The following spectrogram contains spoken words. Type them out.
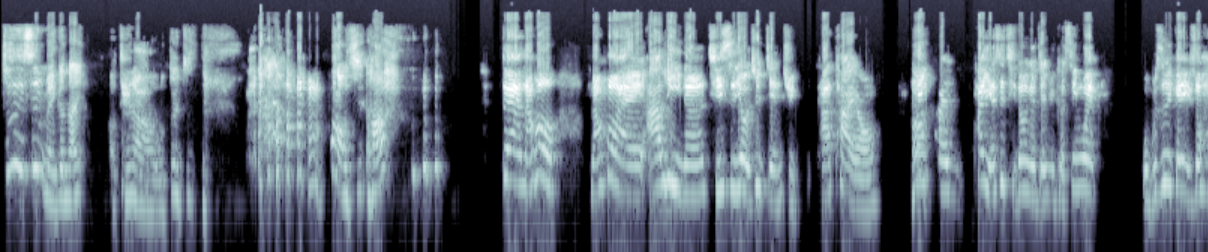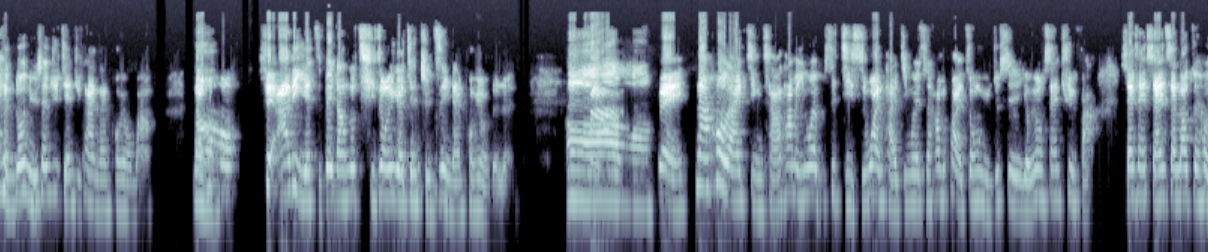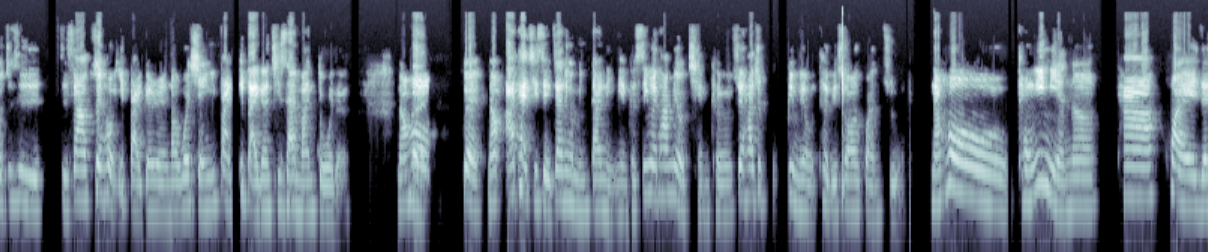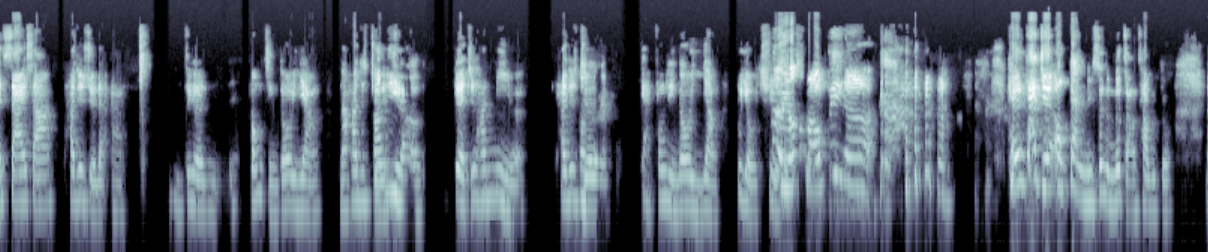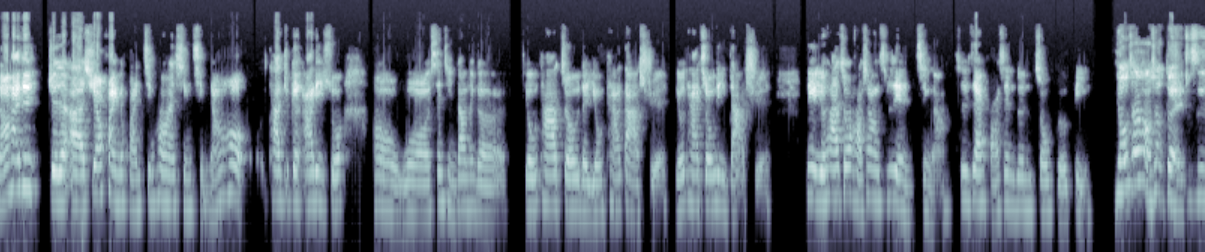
就是是每个男哦天啊，我对这 不好奇啊，对啊，然后然后后来阿丽呢，其实也有去检举阿泰哦，他他也是其中一个检举，可是因为我不是跟你说很多女生去检举她的男朋友吗？然后所以阿丽也只被当做其中一个检举自己男朋友的人。哦，对，那后来警察他们因为不是几十万台警卫车，他们后来终于就是有用删去法，删删删删到最后就是只剩下最后一百个人为嫌疑犯，一百个人其实还蛮多的。然后对，对，然后阿泰其实也在那个名单里面，可是因为他没有前科，所以他就并没有特别受到关注。然后同一年呢，他后来人杀一杀，他就觉得啊，这个风景都一样。然后他就觉得腻了，对，就是他腻了，他就觉得，干、嗯、风景都一样，不有趣。这有什么毛病啊？可能他觉得，哦，干女生怎么都长得差不多，然后他就觉得啊，需要换一个环境，换换心情。然后他就跟阿丽说，哦，我申请到那个犹他州的犹他大学，犹他州立大学。那个犹他州好像是不是也很近啊？就是在华盛顿州隔壁。犹他好像对，就是。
